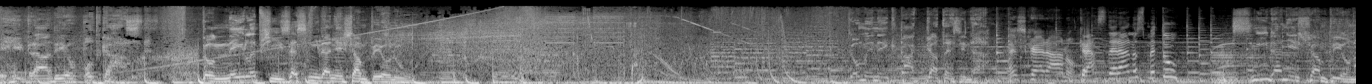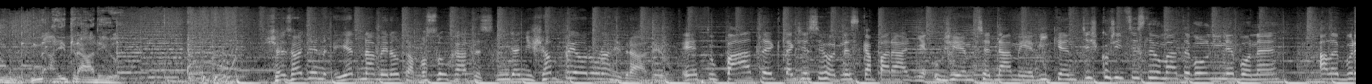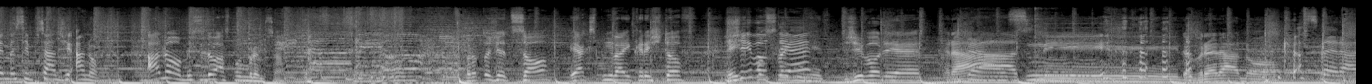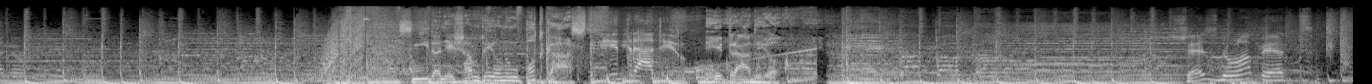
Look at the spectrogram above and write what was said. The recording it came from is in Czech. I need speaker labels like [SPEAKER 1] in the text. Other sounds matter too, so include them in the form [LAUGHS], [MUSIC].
[SPEAKER 1] Hit Radio Podcast. To nejlepší ze snídaně šampionů. Dominik a Kateřina.
[SPEAKER 2] Hezké ráno.
[SPEAKER 3] Krásné ráno, jsme tu.
[SPEAKER 1] Snídaně šampionů na Hit Radio.
[SPEAKER 2] 6 hodin, jedna minuta, posloucháte snídaní šampionu na Hydrádiu.
[SPEAKER 3] Je tu pátek, takže si ho dneska parádně užijem. Před námi je víkend. Těžko říct, jestli ho máte volný nebo ne, ale budeme si přát, že ano.
[SPEAKER 2] Ano, my si to aspoň budeme psát. Protože co? Jak zpívají Krištof?
[SPEAKER 3] Život
[SPEAKER 2] poslední
[SPEAKER 3] je-
[SPEAKER 2] hit. Život je krásný. Dobré ráno. [LAUGHS]
[SPEAKER 3] Krásné
[SPEAKER 1] Snídaně šampionů podcast.
[SPEAKER 4] Hit Radio.
[SPEAKER 1] Hit Radio.
[SPEAKER 2] 6.05.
